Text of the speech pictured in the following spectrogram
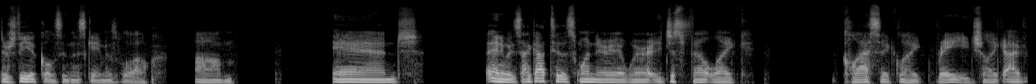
there's vehicles in this game as well. Um and anyways i got to this one area where it just felt like classic like rage. Like i've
